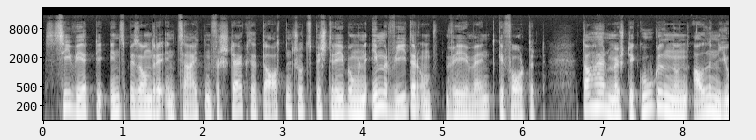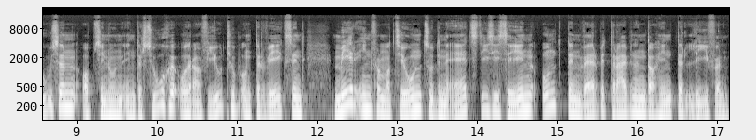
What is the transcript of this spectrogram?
sie wird die, insbesondere in Zeiten verstärkter Datenschutzbestrebungen immer wieder und vehement gefordert. Daher möchte Google nun allen Usern, ob sie nun in der Suche oder auf YouTube unterwegs sind, mehr Informationen zu den Ads, die sie sehen und den Werbetreibenden dahinter liefern.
